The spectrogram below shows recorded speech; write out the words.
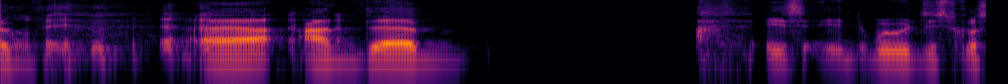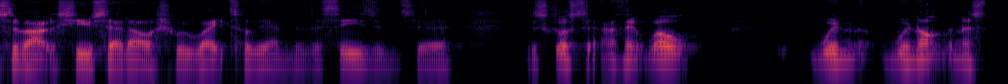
Um, love him. uh, and um, it's it, we were discussing about. 'cause you said, "Oh, should we wait till the end of the season to discuss it?" And I think, well, we're we're not going to.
